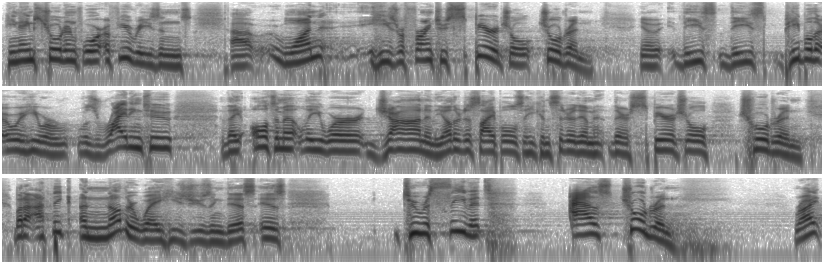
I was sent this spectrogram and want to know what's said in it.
He names children for a few reasons. Uh, one, he's referring to spiritual children. You know, these, these people that he were, was writing to, they ultimately were John and the other disciples. He considered them their spiritual children. But I think another way he's using this is to receive it as children, right?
